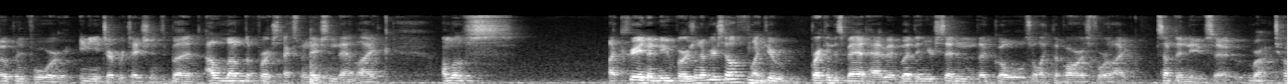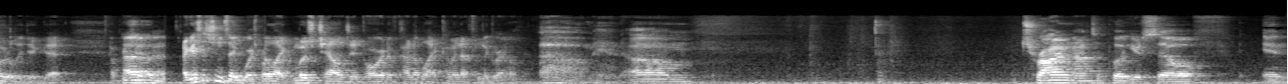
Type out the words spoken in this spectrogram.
open for any interpretations. But I love the first explanation that like almost like creating a new version of yourself. Like Mhm. you're breaking this bad habit, but then you're setting the goals or like the bars for like something new. So Right. totally dig that. I Um, that. I guess I shouldn't say worst, but like most challenging part of kind of like coming up from the ground. Oh man. Um, try not to put yourself in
